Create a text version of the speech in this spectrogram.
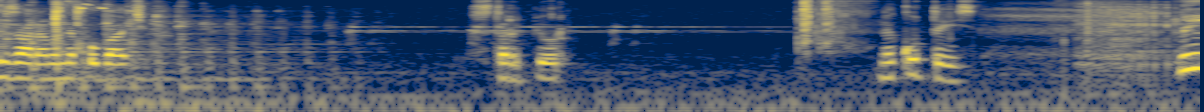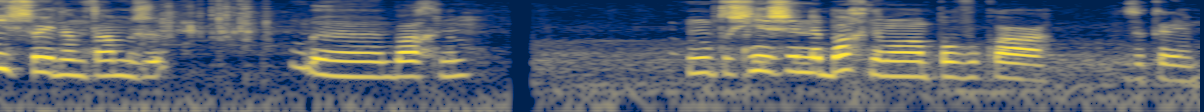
Ти зараз мене побачив. Старпюр. Не кутись. Ну і все, йдемо там вже е, бахнем. Ну, точніше, не бахнемо, а павука закриємо.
